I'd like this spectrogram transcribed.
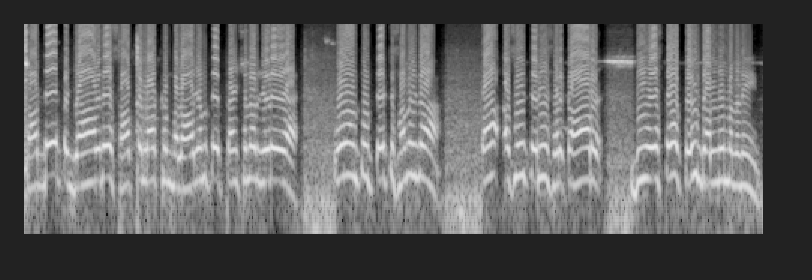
ਸਾਡੇ ਪੰਜਾਬ ਦੇ 7 ਲੱਖ ਮੁਲਾਜ਼ਮ ਤੇ ਪੈਨਸ਼ਨਰ ਜਿਹੜੇ ਆ, ਉਹਨਾਂ ਨੂੰ ਤੂੰ ਟਿੱਚ ਸਮਝਦਾ, ਤਾਂ ਅਸੀਂ ਤੇਰੀ ਸਰਕਾਰ ਦੀ ਇਸ ਤਰ੍ਹਾਂ ਕੋਈ ਗੱਲ ਨਹੀਂ ਮੰਨਣੀ।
